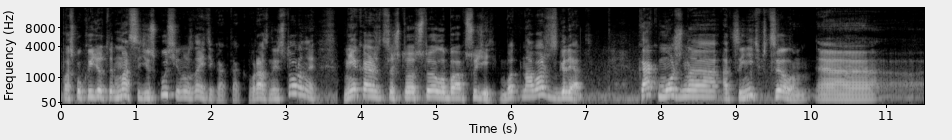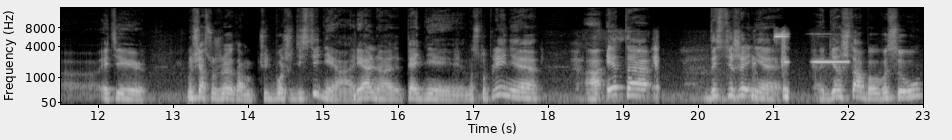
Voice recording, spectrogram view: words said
поскольку идет масса дискуссий, ну, знаете, как так, в разные стороны, мне кажется, что стоило бы обсудить. Вот на ваш взгляд, как можно оценить в целом э, эти, ну, сейчас уже там чуть больше 10 дней, а реально 5 дней наступления. А это достижение Генштаба ВСУ,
